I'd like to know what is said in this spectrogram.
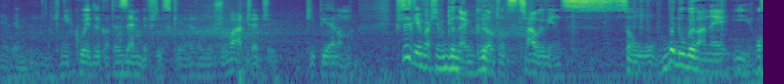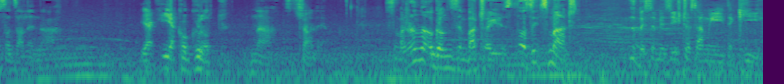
nie wiem. Znaczy nie kły, tylko te zęby wszystkie, żołuszowacze czy kipieron. Wszystkie właśnie wyglądają jak grotą strzały, więc są wydłubywane i osadzane na... Jak, jako grot na strzale. Smażony ogon zębacza jest dosyć smaczny. Lubię sobie zjeść czasami taki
